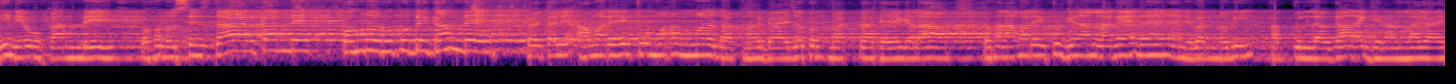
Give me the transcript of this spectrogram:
দিনেও কান্দে কখনো সেজদার কান্দে কখনো রুকুতে কান্দে কয় তাহলে আমার একটু মোহাম্মদ আপনার গায়ে যখন ধাক্কা খেয়ে গেলাম তখন আমার একটু ঘেরান লাগায় দেন এবার নবী আব্দুল্লাহ গায়ে ঘেরান লাগায়,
